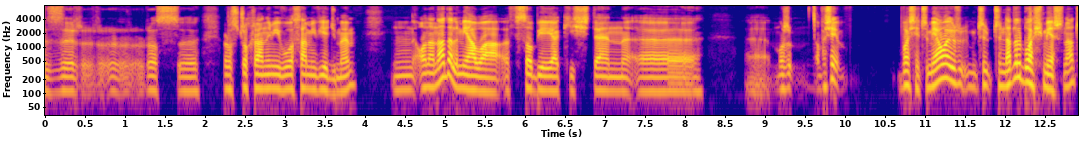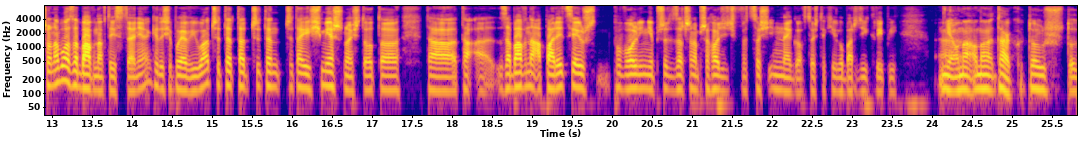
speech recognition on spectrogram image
z roz, rozczochranymi włosami wiedźmy, Mm, ona nadal miała w sobie jakiś ten, e, e, może właśnie, właśnie, czy miała już, czy, czy nadal była śmieszna, czy ona była zabawna w tej scenie, kiedy się pojawiła, czy, ta, czy, ten, czy ta jej śmieszność, to, to ta, ta zabawna aparycja już powoli nie zaczyna przechodzić w coś innego, w coś takiego bardziej creepy. Nie, e, ona, ona tak, to już, to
